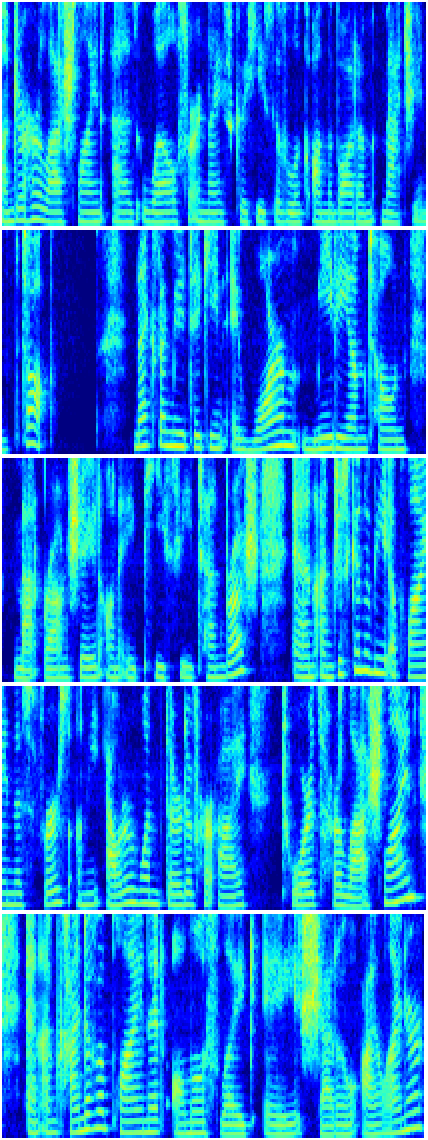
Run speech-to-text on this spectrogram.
under her lash line as well for a nice cohesive look on the bottom matching the top. Next, I'm going to be taking a warm medium tone matte brown shade on a PC10 brush, and I'm just going to be applying this first on the outer one third of her eye towards her lash line and I'm kind of applying it almost like a shadow eyeliner,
